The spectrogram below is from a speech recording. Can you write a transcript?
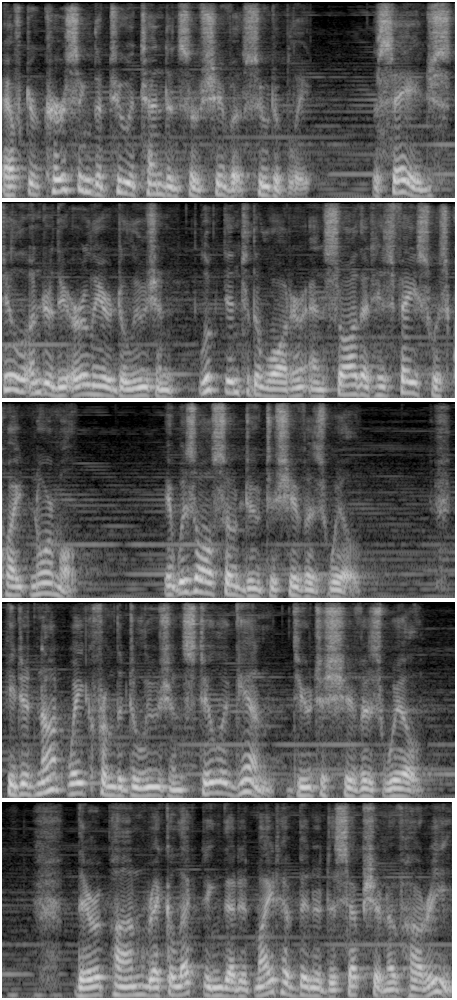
After cursing the two attendants of Shiva suitably, the sage, still under the earlier delusion, looked into the water and saw that his face was quite normal. It was also due to Shiva's will. He did not wake from the delusion still again due to Shiva's will. Thereupon, recollecting that it might have been a deception of Hari,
